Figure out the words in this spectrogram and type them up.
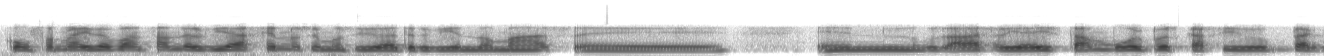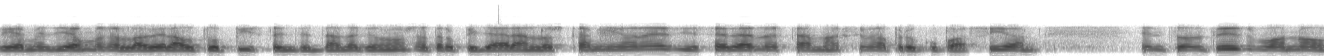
conforme ha ido avanzando el viaje, nos hemos ido atreviendo más. Eh, en la salida de Estambul, pues casi prácticamente íbamos a hablar de la autopista, intentando que no nos atropellaran los camiones, y esa era nuestra máxima preocupación. Entonces, bueno,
